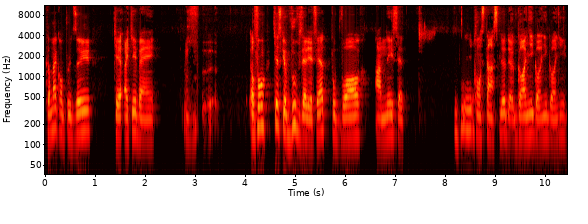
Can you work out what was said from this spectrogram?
comment qu'on peut dire que, OK, ben, au fond, qu'est-ce que vous, vous avez fait pour pouvoir amener cette constance-là de gagner, gagner, gagner?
